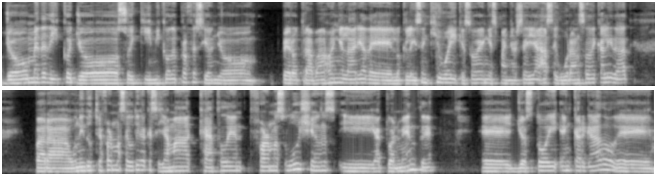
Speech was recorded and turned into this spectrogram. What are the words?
yo me dedico, yo soy químico de profesión, yo, pero trabajo en el área de lo que le dicen QA, que eso en español sería aseguranza de calidad para una industria farmacéutica que se llama Catalan Pharma Solutions y actualmente eh, yo estoy encargado de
